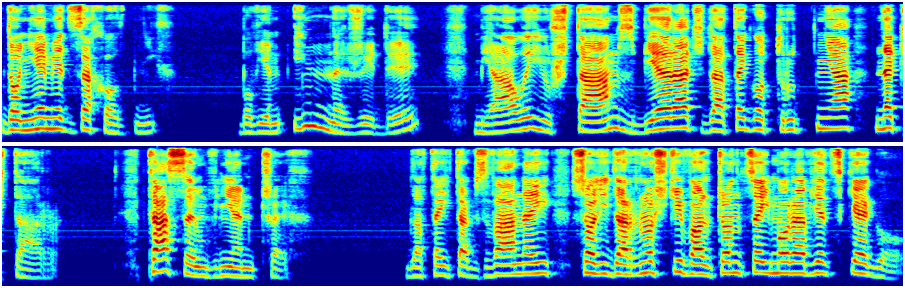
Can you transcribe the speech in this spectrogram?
do Niemiec zachodnich, bowiem inne Żydy miały już tam zbierać dla tego trutnia nektar, kasę w Niemczech, dla tej tak zwanej Solidarności Walczącej Morawieckiego.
